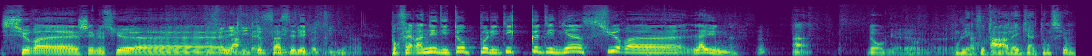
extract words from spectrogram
Sur, euh, chez monsieur. euh, un édito Ça, c'est des- politique quotidien. pour faire un édito politique quotidien sur euh, la une. Hein Donc, euh, On l'écoutera sera- avec attention.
